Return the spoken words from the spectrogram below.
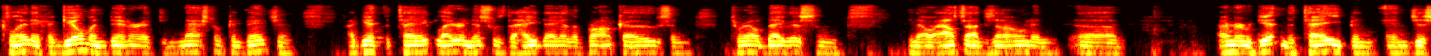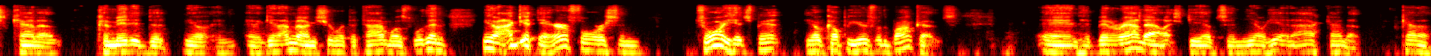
clinic, a Gilman dinner at the national convention. I get the tape later, and this was the heyday of the Broncos and Terrell Davis and you know outside zone, and uh, I remember getting the tape and and just kind of committed to you know and, and again i'm not even sure what the time was. Well then you know i get the air force and troy had spent you know a couple years with the broncos and had been around Alex Gibbs, and you know he and I kind of kind of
